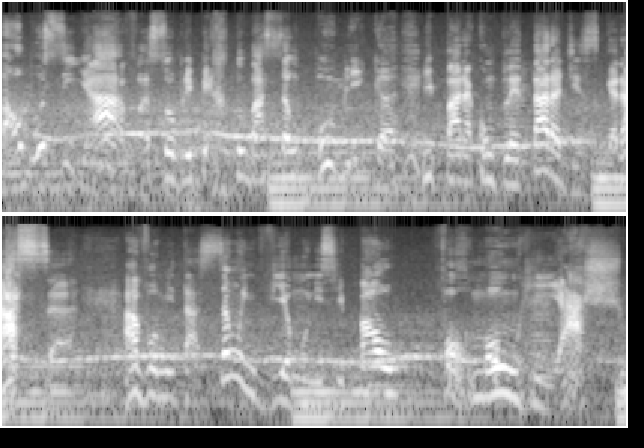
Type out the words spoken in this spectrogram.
Balbuciava sobre perturbação pública e, para completar a desgraça, a vomitação em via municipal formou um riacho.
